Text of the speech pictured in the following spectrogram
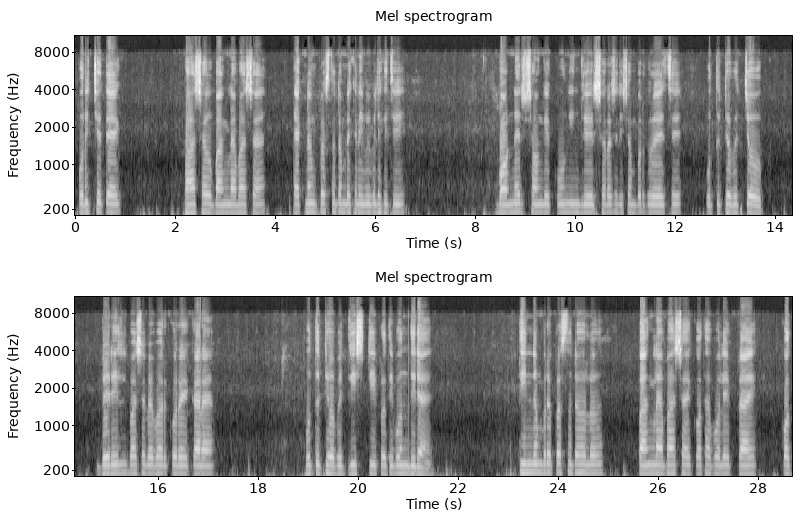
পরিচ্ছেদ এক ভাষা ও বাংলা ভাষা, এক নং প্রশ্নটা আমরা এখানে এইভাবে লিখেছি। বর্ণের সঙ্গে কোন ইন্দ্রিয়ের সরাসরি সম্পর্ক রয়েছে? উত্তরটি হবে চোখ। বেরিল ভাষা ব্যবহার করে কারা? উত্তরটি হবে দৃষ্টি প্রতিবন্ধীরা। তিন নম্বরের প্রশ্নটা হলো বাংলা ভাষায় কথা বলে প্রায় কত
